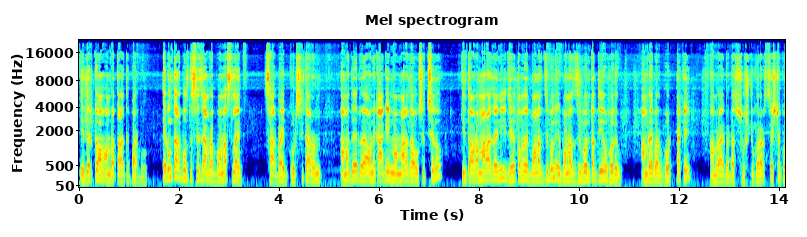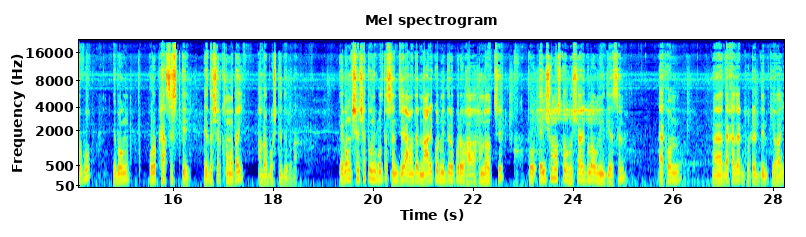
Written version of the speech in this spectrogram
এদেরকেও আমরা তাড়াতে পারব। এবং তারা বলতেছে যে আমরা বোনাস লাইফ সারভাইভ করছি, কারণ আমাদের অনেক আগেই মারা যাওয়া উচিত ছিল। কিন্তু আমরা মারা যাইনি, যেহেতু আমাদের বনাজ জীবন, এই বনাজ জীবনটা দিয়েও হলেও আমরা এবার ভোটটাকে আমরা এবারটা সুষ্ঠু করার চেষ্টা করব এবং কোনো ফ্যাসিস্টকে এদেশের ক্ষমতায় আমরা বসতে দেব না। এবং সেই সাথে উনি বলতেছেন যে আমাদের নারী কর্মীদের উপরেও হামলা হচ্ছে। তো এই সমস্ত হুঁশিয়ারিগুলো উনি দিয়েছেন। এখন দেখা যাক ভোটের দিন কি হয়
